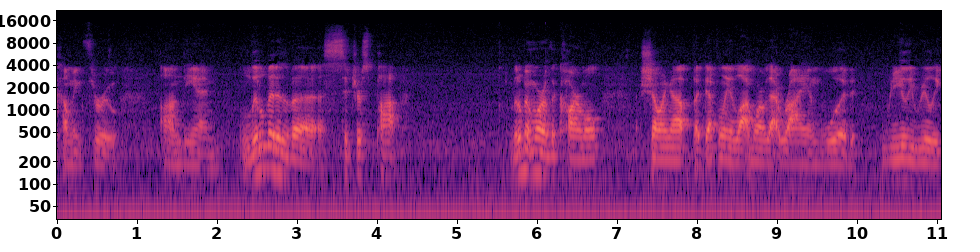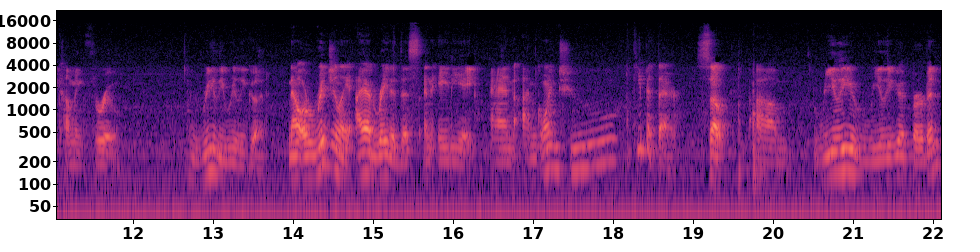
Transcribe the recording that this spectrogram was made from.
coming through on the end. A little bit of a, a citrus pop, a little bit more of the caramel showing up, but definitely a lot more of that rye and wood really, really coming through. Really, really good. Now, originally, I had rated this an 88, and I'm going to keep it there. So, um, really, really good bourbon.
